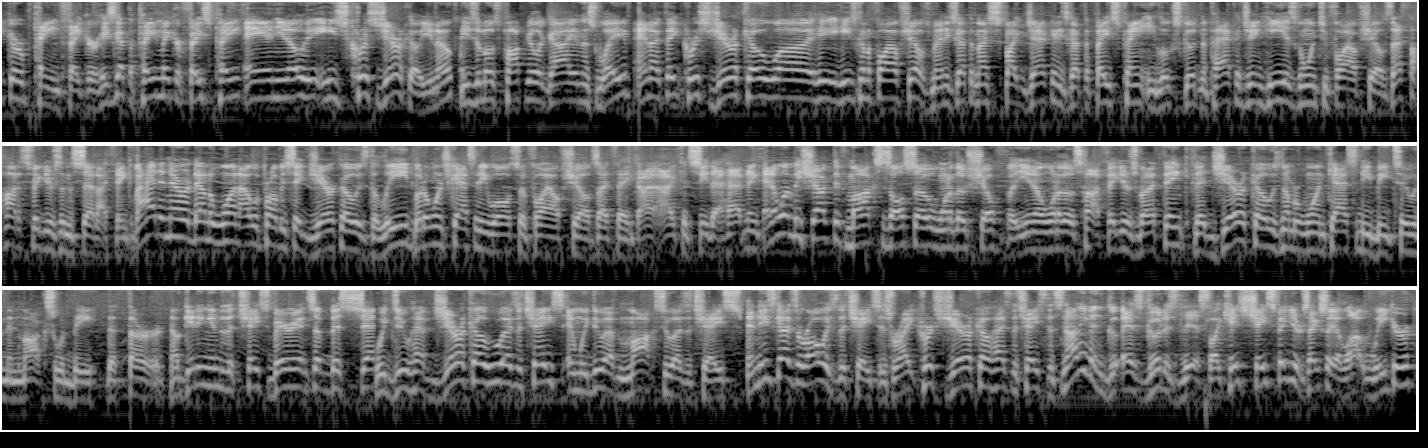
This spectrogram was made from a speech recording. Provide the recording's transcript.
pain faker. He's got the pain maker face paint, and, you know, he, he's Chris Jericho, you know? He's the most popular guy in this wave, and I think Chris Jericho, uh, he, he's going to fly off shelves, man. He's got the nice spike jacket. He's got the face paint. He looks good in the packaging. He is going to fly off shelves. That's the hottest figures in the set, I think. If I had to narrow it down to one, I would probably say Jericho is the lead, but Orange Cassidy will also fly off shelves, I think. I, I could see that happening, and I wouldn't be shocked if Mox is also one of those shelf, you know, one of those hot figures, but I think that Jericho is number one, Cassidy B2, and then Mox would be the third. Now, getting into the chase variants of this set, we do have Jericho who has a chase, and we do have Mox who has a chase. And these guys are always the chases, right? Chris Jericho has the chase that's not even go as good as this. Like, his chase figure is actually a lot weaker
